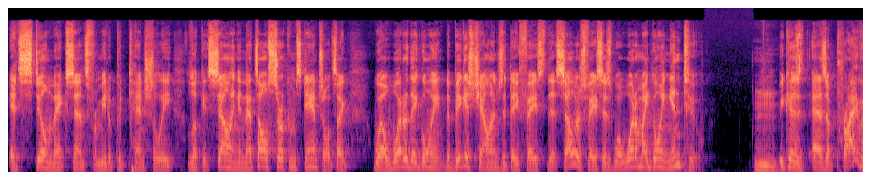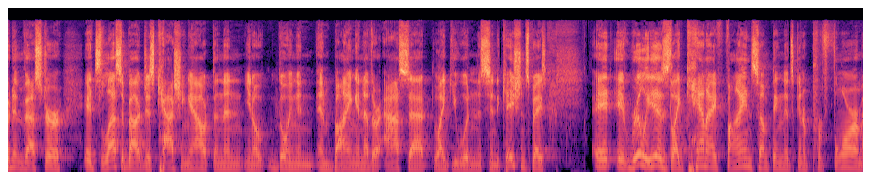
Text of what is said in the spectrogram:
it still makes sense for me to potentially look at selling. And that's all circumstantial. It's like, well, what are they going? The biggest challenge that they face, that sellers face is, well, what am I going into? Mm. Because as a private investor, it's less about just cashing out and then, you know, going and, and buying another asset like you would in the syndication space. It, it really is like, can I find something that's going to perform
